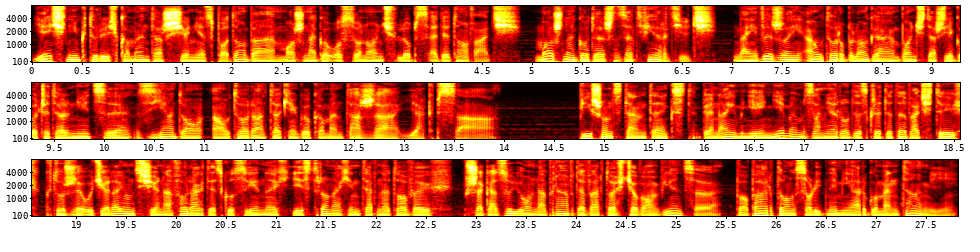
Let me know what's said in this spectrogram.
Jeśli któryś komentarz się nie spodoba, można go usunąć lub zedytować. Można go też zatwierdzić. Najwyżej autor bloga bądź też jego czytelnicy zjadą autora takiego komentarza jak psa. Pisząc ten tekst, bynajmniej nie mam zamiaru dyskredytować tych, którzy udzielając się na forach dyskusyjnych i stronach internetowych przekazują naprawdę wartościową wiedzę, popartą solidnymi argumentami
